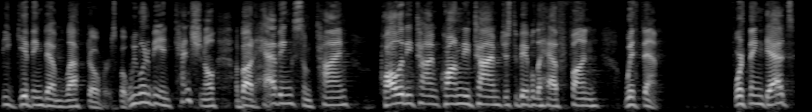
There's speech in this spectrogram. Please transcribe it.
be giving them leftovers, but we want to be intentional about having some time, quality time, quantity time, just to be able to have fun with them. Fourth thing, dads,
